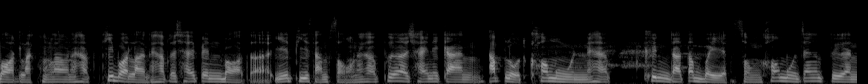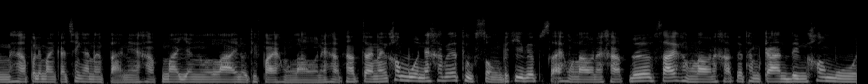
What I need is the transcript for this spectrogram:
บอร์ดหลักของเรานะครับ ที่บอร์ดหลักนะครับจะใช้เป็นบอร์ดอ่อ ESP32 นะครับเพื่อใช้ในการอัปโหลดข้อมูลนะครับ ขึ้น Database ส่งข้อมูลแจ้งเตือนนะครับปริมาณการใช้งานต่างๆเนี่ยครับมายัง Line Notify ของเรานะครับจากนั้นข้อมูลนะครับก็จะถูกส่งไปที่เว็บไซต์ของเรานะครับโดยเว็บไซต์ของเรานะครับจะทำการดึงข้อมูล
